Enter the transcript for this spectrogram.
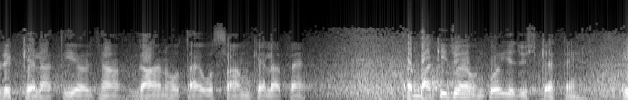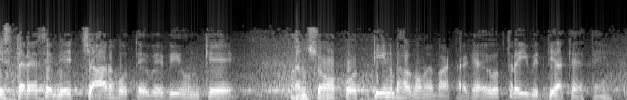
ऋक कहलाती है, और जहाँ गान होता है, वो साम कहलाता है। और बाकी जो है, उनको यजुष कहते हैं। इस तरह से वे चार होते हुए भी उनके अंशों को तीन भागों में बांटा गया है। वो त्रय विद्या कहते हैं।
